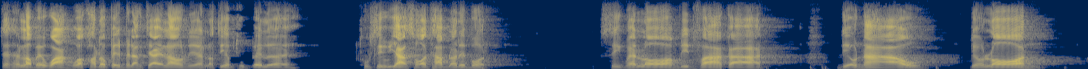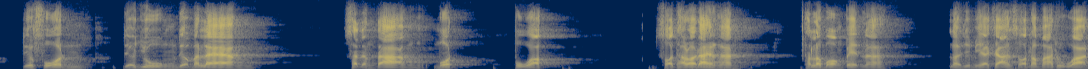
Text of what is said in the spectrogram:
แต่ถ้าเราไปหวังว่าเขาต้องเป็นเป็นดังใจเราเนี่ย เราเตรียมทุกได้เลย ทุกสิ่งทุกอย่างสอนทำเราได้หมดสิ่งแวดล้อมดินฟ้าอากาศ เดี๋ยวหนาว เดี๋ยวร้อน เดี๋ยวฝน เดี๋ยวยุง เดี๋ยวแมลง สัตว์ต่างๆ มดปวก สอนทำเราได้ทั้งนั้น ถ้าเรามองเป็นนะ เราจะมีอาจารย์สอนธรรมะทุกวัน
